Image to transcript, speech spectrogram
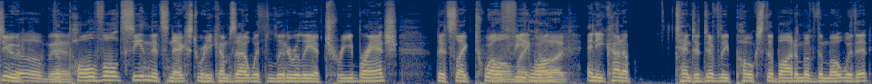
Dude, Oh, the pole vault scene that's next, where he comes out with literally a tree branch that's like 12 Oh, feet long, God. and he kind of tentatively pokes the bottom of the moat with it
